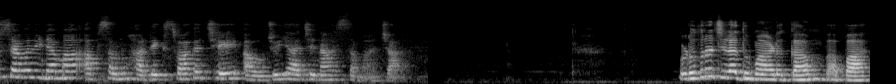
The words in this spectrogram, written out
સેવન ઇન્ડિયામાં આપ સૌનું હાર્દિક સ્વાગત છે. આવો જોઈએ આજના સમાચાર. વડોદરા જિલ્લા ધુમાડ ગામ બાપા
